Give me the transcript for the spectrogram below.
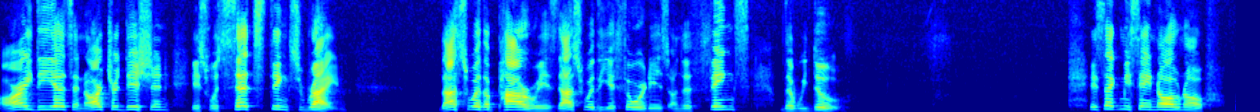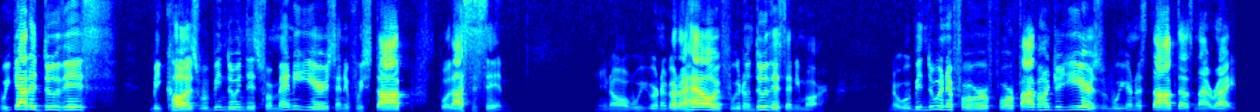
Our ideas and our tradition is what sets things right. That's where the power is. That's where the authority is on the things that we do. it's like me saying, no, no, we got to do this because we've been doing this for many years, and if we stop, well, that's a sin. You know, we're going to go to hell if we don't do this anymore. You know, we've been doing it for for 500 years. We're going to stop. That's not right.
